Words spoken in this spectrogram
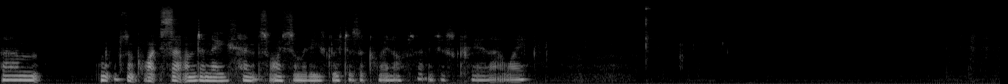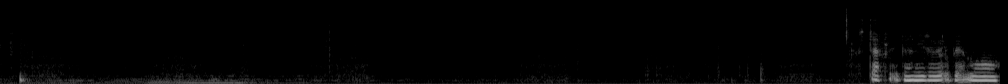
um, it wasn't quite set underneath, hence why some of these glitters are coming off. So let me just clear that away. It's definitely going to need a little bit more.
